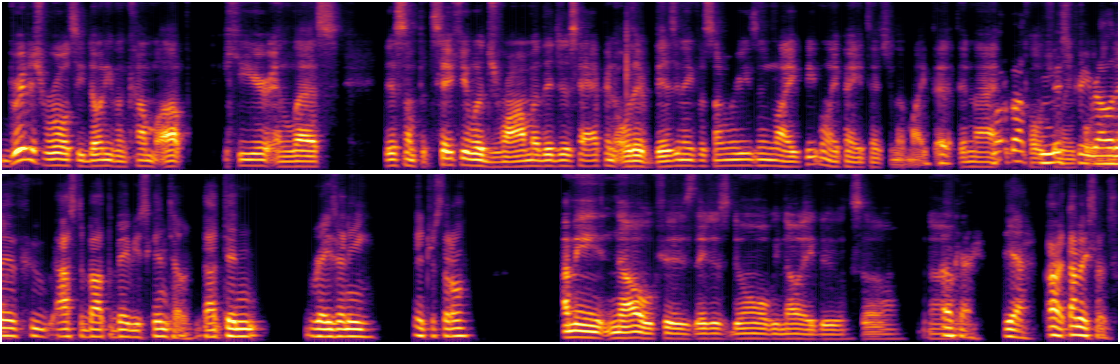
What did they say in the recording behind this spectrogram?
British royalty don't even come up here unless there's some particular drama that just happened or they're visiting for some reason. Like people ain't paying attention to them like that. They're not. What about the mystery important enough. relative who asked about the baby's skin tone? That didn't raise any interest at all. I mean, no, because they're just doing what we know they do. So no. Okay. Yeah. All right. That makes sense.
